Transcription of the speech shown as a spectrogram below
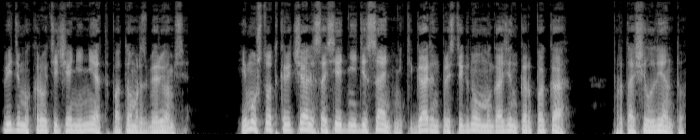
Видимых кровотечений нет, потом разберемся. Ему что-то кричали соседние десантники. Гарин пристегнул магазин к РПК. Протащил ленту,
